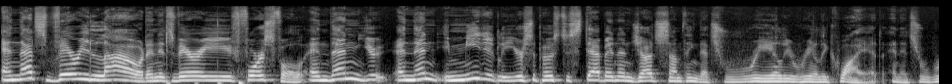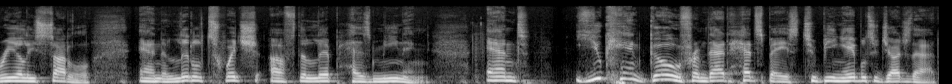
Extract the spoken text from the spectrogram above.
and that's very loud and it's very forceful. And then you're and then immediately you're supposed to step in and judge something that's really really quiet and it's really subtle. And a little twitch of the lip has meaning. And you can't go from that headspace to being able to judge that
